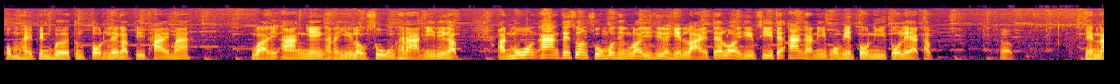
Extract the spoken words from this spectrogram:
ผมให้เป็นเบอร์ต้นๆเลยครับที่ทายมาว่าในอ้างใหญ่ขนาดนี้เราสูงขนาดนี้นี่ครับอันม่วงอ้างแต่ส่วนสูงพอถึงร้อยที่สี่เห็นหลายแต่ร้อยที่สี่แต่อ้างขนาดนี้ผมเห็นตัวนี้ตัวแรกครับครับแนะน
